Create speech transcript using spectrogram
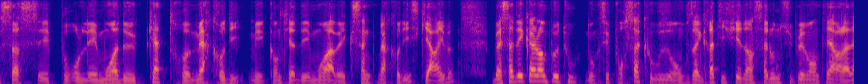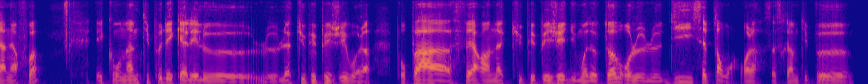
Ça c'est pour les mois de quatre mercredis, mais quand il y a des mois avec cinq mercredis, ce qui arrive, ben ça décale un peu tout. Donc c'est pour ça que vous, on vous a gratifié d'un saloon supplémentaire la dernière fois et qu'on a un petit peu décalé le le- l'actu PPG, voilà pour pas faire un actu PPG du mois d'octobre le, le 10 septembre. Voilà, ça serait un petit peu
